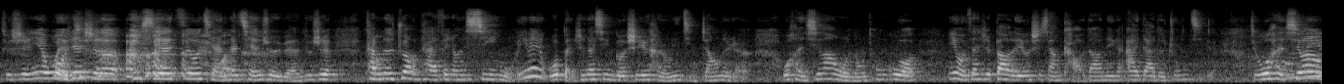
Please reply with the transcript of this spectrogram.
就是因为我也认识了一些自由潜 的潜水员，就是他们的状态非常吸引我。因为我本身的性格是一个很容易紧张的人，我很希望我能通过，因为我暂时报了一个是想考到那个爱大的中级，就我很希望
